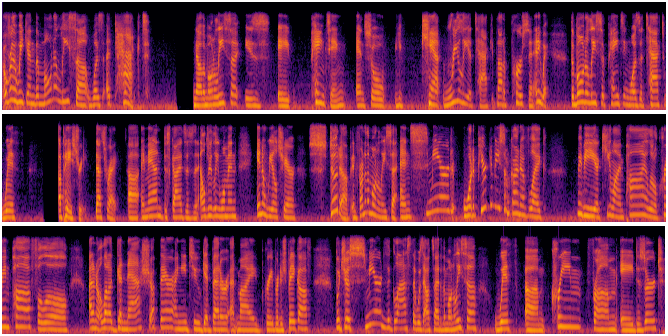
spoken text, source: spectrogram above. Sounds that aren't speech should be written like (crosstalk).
Over the weekend, the Mona Lisa was attacked. Now, the Mona Lisa is a painting, and so you can't really attack. It's not a person. Anyway, the Mona Lisa painting was attacked with a pastry. That's right. Uh, a man disguised as an elderly woman in a wheelchair stood up in front of the Mona Lisa and smeared what appeared to be some kind of like maybe a key lime pie, a little cream puff, a little, I don't know, a lot of ganache up there. I need to get better at my Great British Bake Off, but just smeared the glass that was outside of the Mona Lisa with um, cream from a dessert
